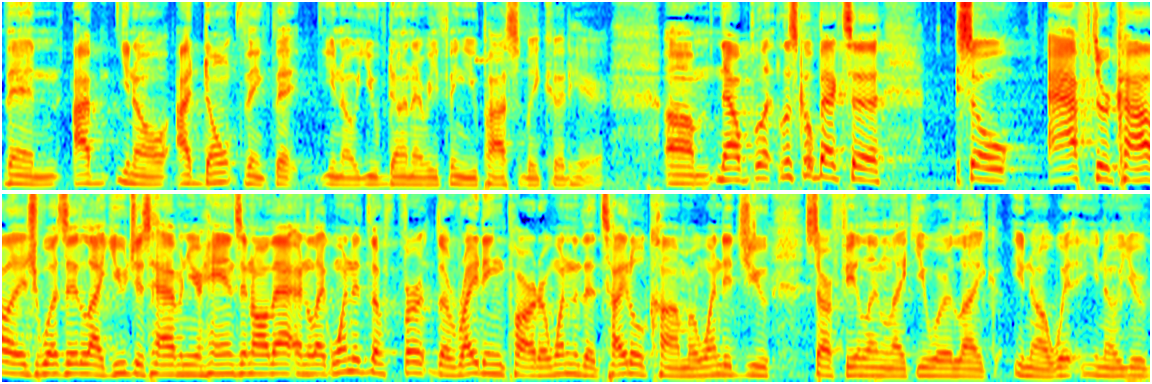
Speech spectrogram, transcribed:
Then I, you know, I don't think that you know you've done everything you possibly could here. Um, now, let's go back to so after college, was it like you just having your hands and all that? And like, when did the fir- the writing part, or when did the title come, or when did you start feeling like you were like, you know, wit- you know, you're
